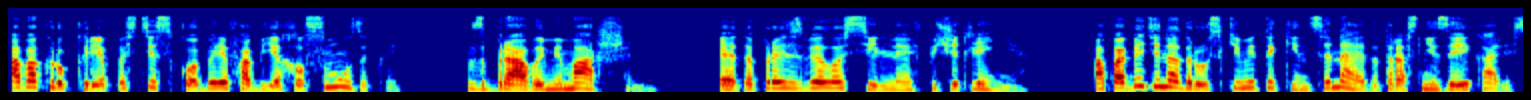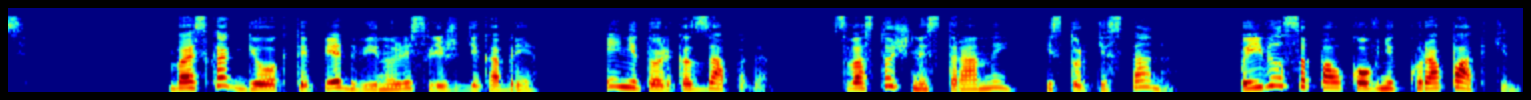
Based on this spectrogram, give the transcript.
А вокруг крепости Скобелев объехал с музыкой, с бравыми маршами. Это произвело сильное впечатление. О победе над русскими тыкинцы на этот раз не заикались. Войска к Геоктепе двинулись лишь в декабре. И не только с запада. С восточной стороны, из Туркестана, появился полковник Куропаткин.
